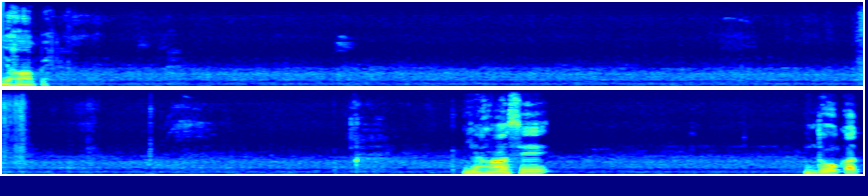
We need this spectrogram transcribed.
यहाँ पे। यहाँ से दो कत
